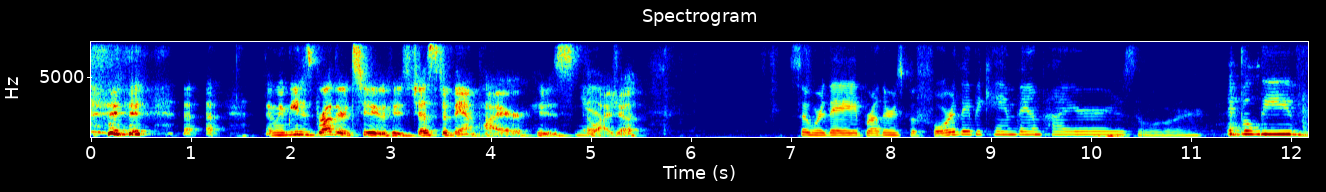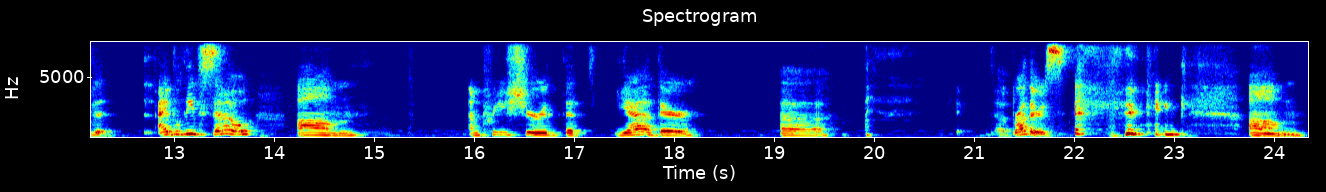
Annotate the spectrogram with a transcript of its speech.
and we meet his brother too, who's just a vampire, who's Yeah. Elijah. So, were they brothers before they became vampires, or? I believe I believe so. Um I'm pretty sure that yeah, they're uh, uh brothers, I think. Um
